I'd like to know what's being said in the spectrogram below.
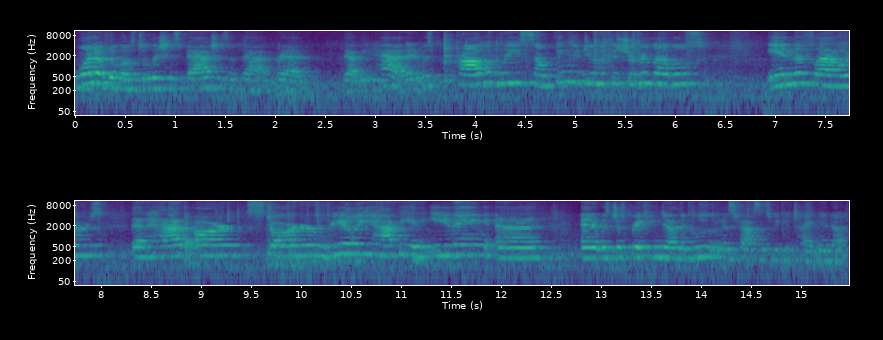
one of the most delicious batches of that bread that we had. And it was probably something to do with the sugar levels in the flours that had our starter really happy and eating and and it was just breaking down the gluten as fast as we could tighten it up.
